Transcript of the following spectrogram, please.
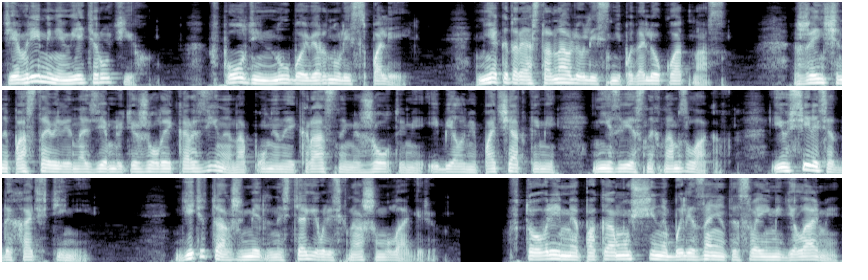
Тем временем ветер утих. В полдень нуба вернулись с полей. Некоторые останавливались неподалеку от нас. Женщины поставили на землю тяжелые корзины, наполненные красными, желтыми и белыми початками неизвестных нам злаков, и уселись отдыхать в тени. Дети также медленно стягивались к нашему лагерю. В то время, пока мужчины были заняты своими делами,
